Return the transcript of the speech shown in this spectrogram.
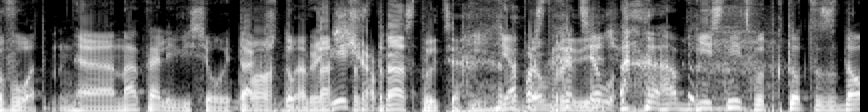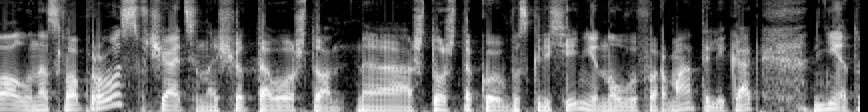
Вот. Э, Наталья Веселый. Также О, добрый Наташа, вечер. Здравствуйте. Я просто добрый хотел вечер. объяснить, вот кто-то задавал у нас вопрос в чате насчет того, что э, что же такое воскресенье, новый формат или как. Нет,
